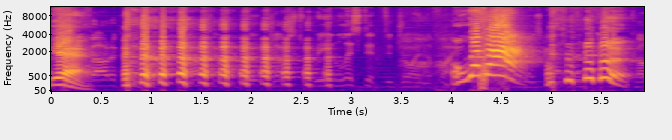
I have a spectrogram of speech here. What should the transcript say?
Yeah. Without just re-enlisted to join the fight. Oh, whoppa!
